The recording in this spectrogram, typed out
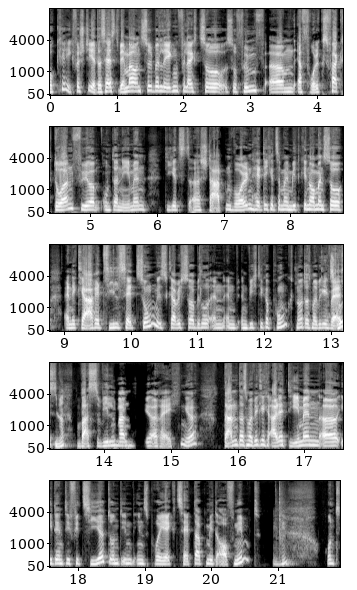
Okay, ich verstehe. Das heißt, wenn wir uns so überlegen, vielleicht so, so fünf ähm, Erfolgsfaktoren für Unternehmen, die jetzt äh, starten wollen, hätte ich jetzt einmal mitgenommen, so eine klare Zielsetzung ist, glaube ich, so ein bisschen ein, ein, ein wichtiger Punkt, ne, dass man wirklich weiß, ja. was will man hier erreichen. Ja? Dann, dass man wirklich alle Themen äh, identifiziert und in, ins Projekt Setup mit aufnimmt. Mhm. Und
